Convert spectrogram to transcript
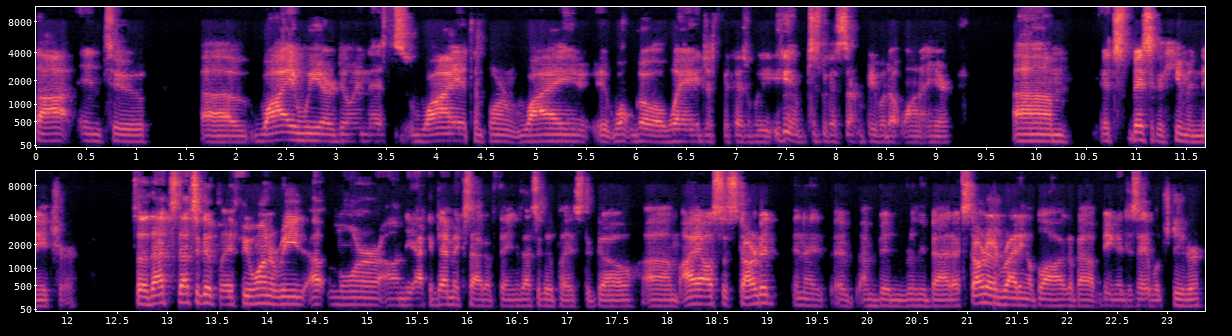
thought into uh, why we are doing this, why it's important, why it won't go away just because we, you know, just because certain people don't want it here. Um, it's basically human nature. So that's that's a good place. If you want to read up more on the academic side of things, that's a good place to go. Um, I also started, and I, I've been really bad. I started writing a blog about being a disabled shooter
